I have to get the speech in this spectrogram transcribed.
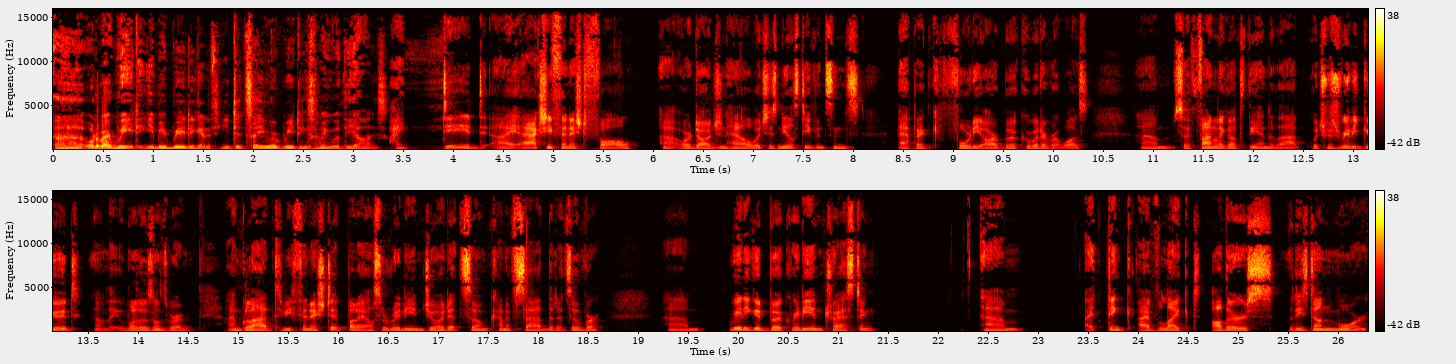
Uh, what about reading? You been reading anything? You did say you were reading something with the eyes. I did. I actually finished Fall uh, or Dodge in Hell, which is Neal Stephenson's epic forty-hour book or whatever it was. Um, so I finally got to the end of that, which was really good. Um, one of those ones where I'm glad to be finished it, but I also really enjoyed it. So I'm kind of sad that it's over. Um, really good book, really interesting. Um, I think I've liked others that he's done more.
